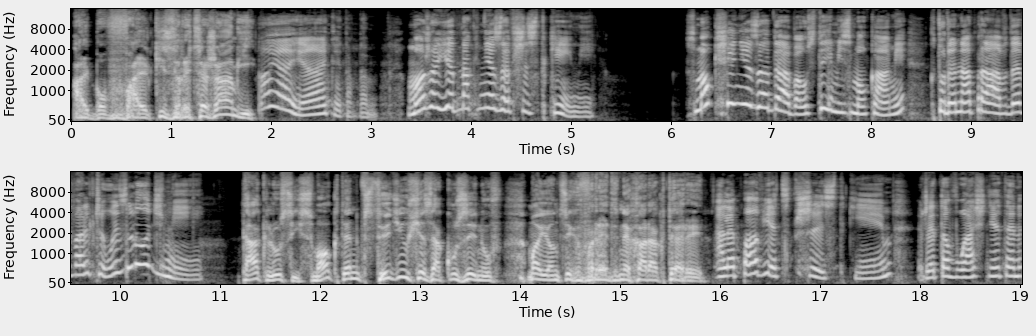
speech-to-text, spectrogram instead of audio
albo w walki z rycerzami. Ojej, tam, tam. Może jednak nie ze wszystkimi. Smok się nie zadawał z tymi smokami, które naprawdę walczyły z ludźmi. Tak Lucy Smok ten wstydził się za kuzynów, mających wredne charaktery. Ale powiedz wszystkim, że to właśnie ten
